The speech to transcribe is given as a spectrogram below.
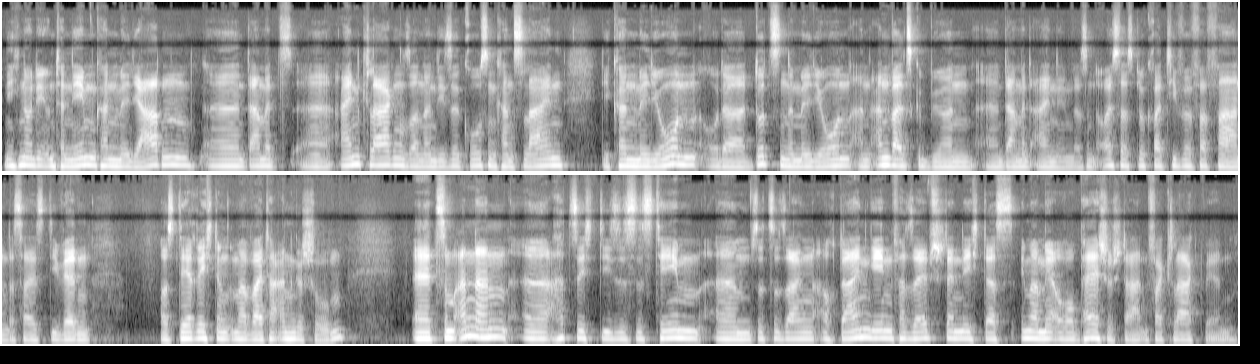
nicht nur die Unternehmen können Milliarden äh, damit äh, einklagen, sondern diese großen Kanzleien, die können Millionen oder Dutzende Millionen an Anwaltsgebühren äh, damit einnehmen. Das sind äußerst lukrative Verfahren. Das heißt, die werden aus der Richtung immer weiter angeschoben. Äh, zum anderen äh, hat sich dieses System ähm, sozusagen auch dahingehend verselbstständigt, dass immer mehr europäische Staaten verklagt werden.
